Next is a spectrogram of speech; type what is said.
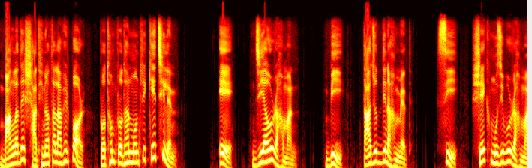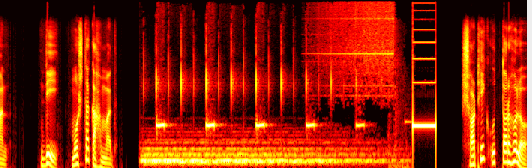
বাংলাদেশ স্বাধীনতা লাভের পর প্রথম প্রধানমন্ত্রী কে ছিলেন? A. Ziaur Rahman. B. Tajuddin Ahmed. C. Sheikh Mujibur Rahman. D. Mostaq Ahmad. সঠিক উত্তর হল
